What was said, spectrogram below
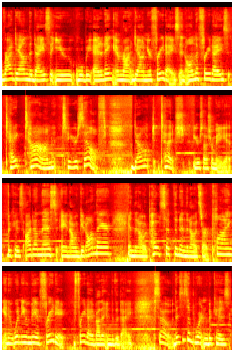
Write down the days that you will be editing and write down your free days. And on the free days, take time to yourself. Don't touch your social media because I done this and I would get on there and then I would post something and then I would start playing and it wouldn't even be a free day free day by the end of the day. So this is important because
